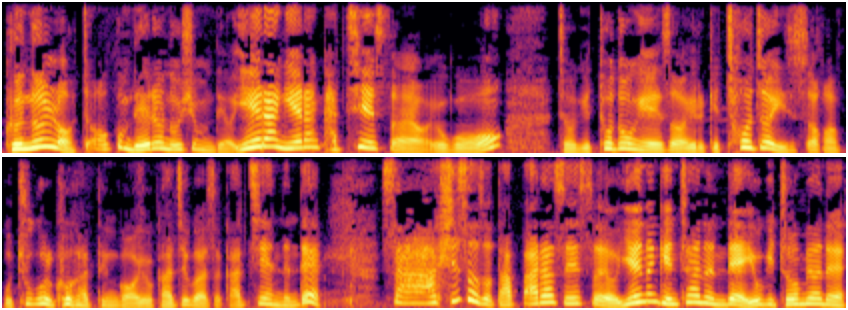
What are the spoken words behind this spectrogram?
그늘로 조금 내려 놓으시면 돼요. 얘랑 얘랑 같이 했어요. 요거 저기 토동에서 이렇게 처져 있어갖고 죽을 것 같은 거요 가지고 와서 같이 했는데 싹 씻어서 다 빨아서 했어요. 얘는 괜찮은데 여기 저면에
